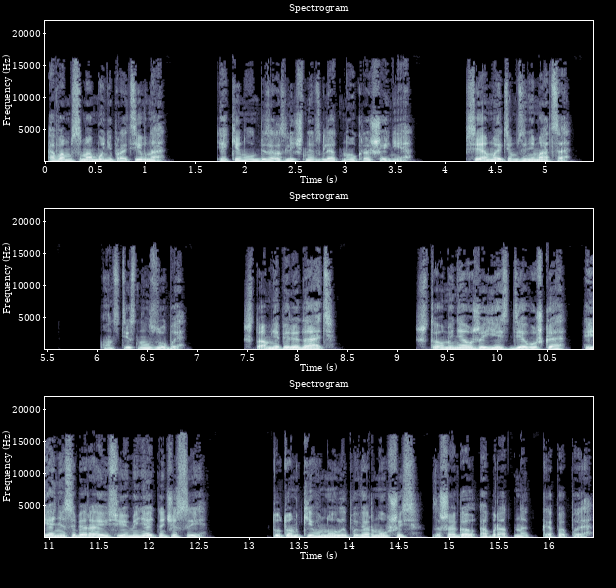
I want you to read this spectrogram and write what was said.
а вам самому не противно?» Я кинул безразличный взгляд на украшение. «Всем этим заниматься!» Он стиснул зубы. «Что мне передать?» что у меня уже есть девушка, и я не собираюсь ее менять на часы. Тут он кивнул и, повернувшись, зашагал обратно к КПП.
